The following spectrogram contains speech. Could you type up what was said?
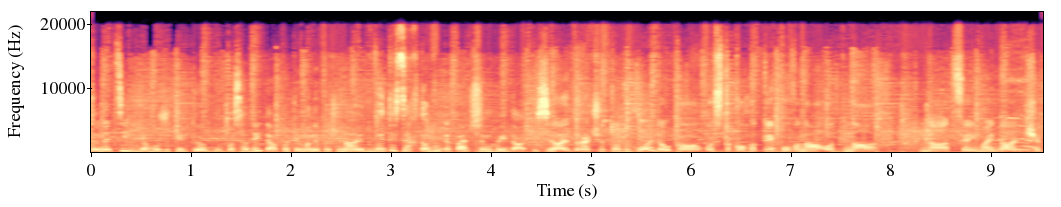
то на цій я можу тільки одну посадити, а потім вони починають битися, хто буде першим гойдатися. Да, і, до речі, тут гойдалка ось такого типу, вона одна на цей майданчик.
